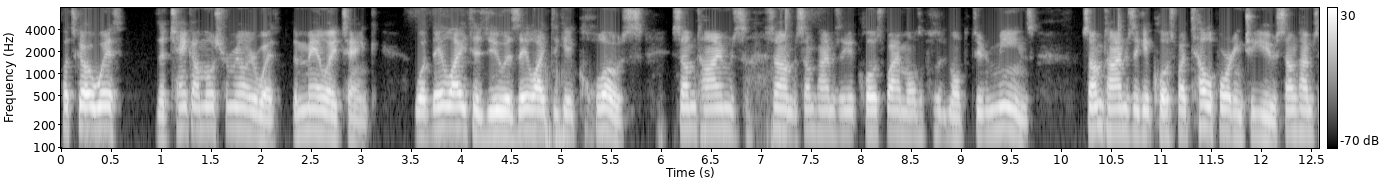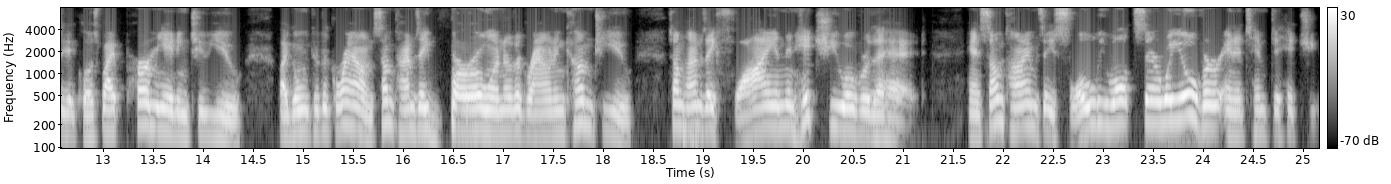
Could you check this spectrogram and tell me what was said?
Let's go with the tank I'm most familiar with, the melee tank what they like to do is they like to get close. Sometimes, some sometimes they get close by multiple, multitude of means. Sometimes they get close by teleporting to you. Sometimes they get close by permeating to you, by going through the ground. Sometimes they burrow under the ground and come to you. Sometimes they fly and then hit you over the head. And sometimes they slowly waltz their way over and attempt to hit you.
